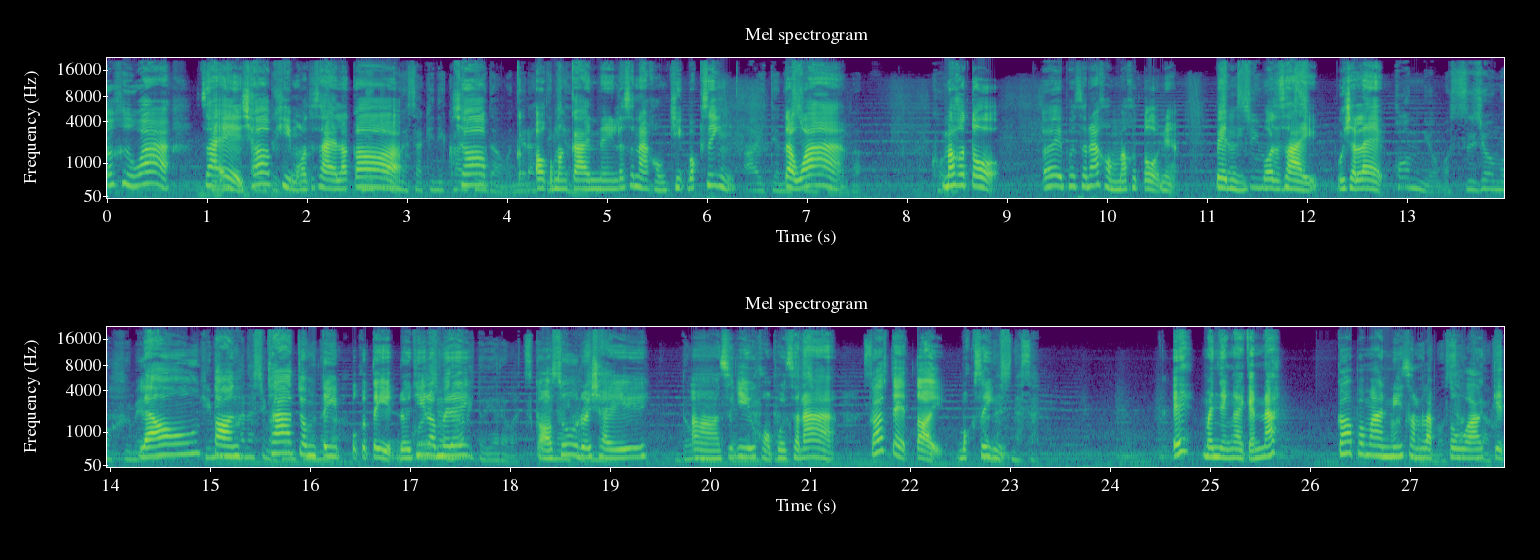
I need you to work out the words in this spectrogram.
ก็คือว่าซาเอะชอบขี่มอเตอร์ไซค์แล้วก็ชอบออกกำลังกายในลักษณะของคิกบ็อกซิ่งแต่ว่ามาโคโตะ เอ้ยเพอร์ซนาของมาโคโตะเนี่ยเป็นมอเตอร์ไซค์เวอร์ชันแรก แล้วตอนถ้าโจมตีปกติโดยที่เราไม่ได้ต่อสู้โดยใช้อ่าสกิลของเพอร์ซนาก็เตะต่อยบ็อกซิ่ง เอ๊ะ มันยังไงกันนะ ก็ประมาณนี้สำหรับตัวเกต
